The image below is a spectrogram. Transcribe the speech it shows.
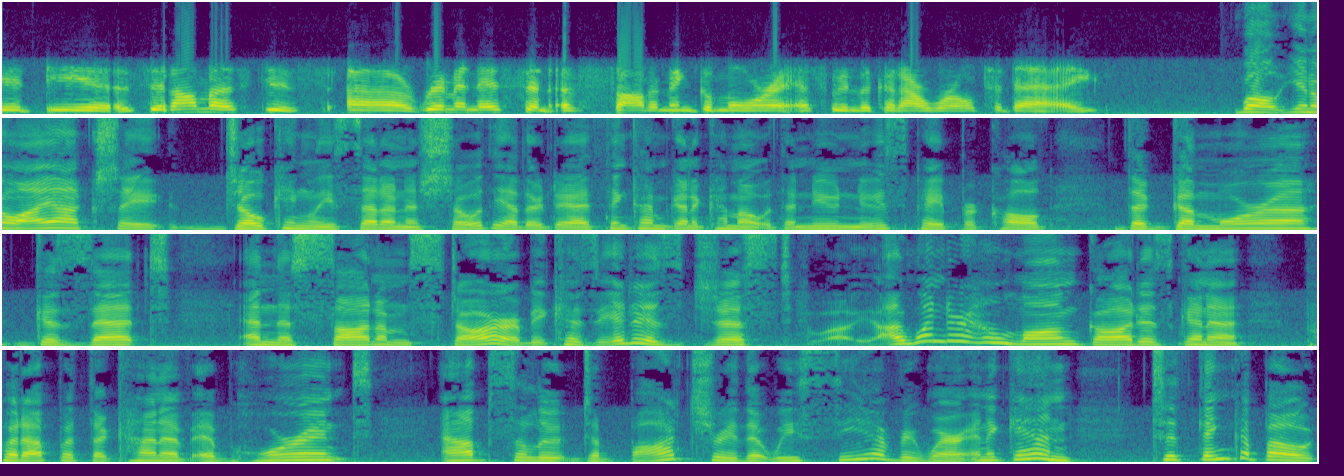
It is. It almost is uh, reminiscent of Sodom and Gomorrah as we look at our world today. Well, you know, I actually jokingly said on a show the other day, I think I'm going to come out with a new newspaper called the Gomorrah Gazette and the Sodom Star because it is just. I wonder how long God is going to put up with the kind of abhorrent, absolute debauchery that we see everywhere. And again, to think about,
